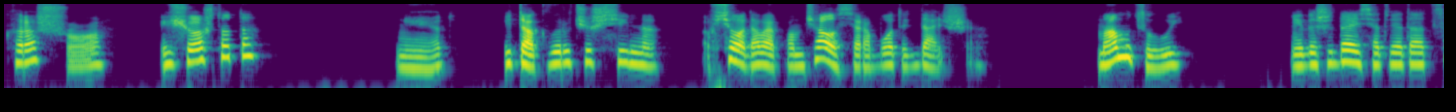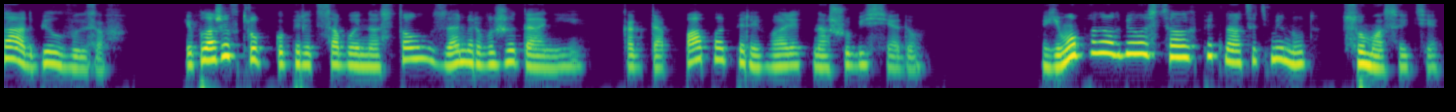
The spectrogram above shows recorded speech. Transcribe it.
хорошо. Еще что-то? Нет. И так выручишь сильно. Все, давай, помчался работать дальше. Маму целуй. Не дожидаясь ответа отца, отбил вызов. И, положив трубку перед собой на стол, замер в ожидании, когда папа переварит нашу беседу. Ему понадобилось целых пятнадцать минут. С ума сойти.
